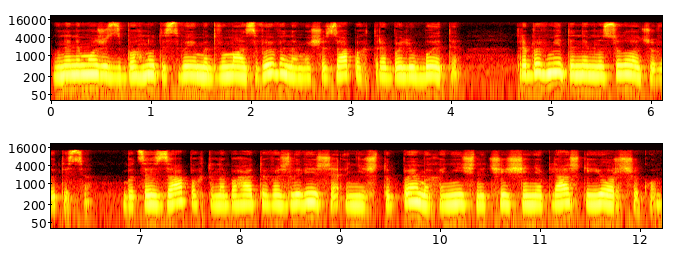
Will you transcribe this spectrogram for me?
Вони не можуть збагнути своїми двома звивинами, що запах треба любити. Треба вміти ним насолоджуватися, бо цей запах то набагато важливіше, аніж тупе механічне чищення пляшки йоршиком.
